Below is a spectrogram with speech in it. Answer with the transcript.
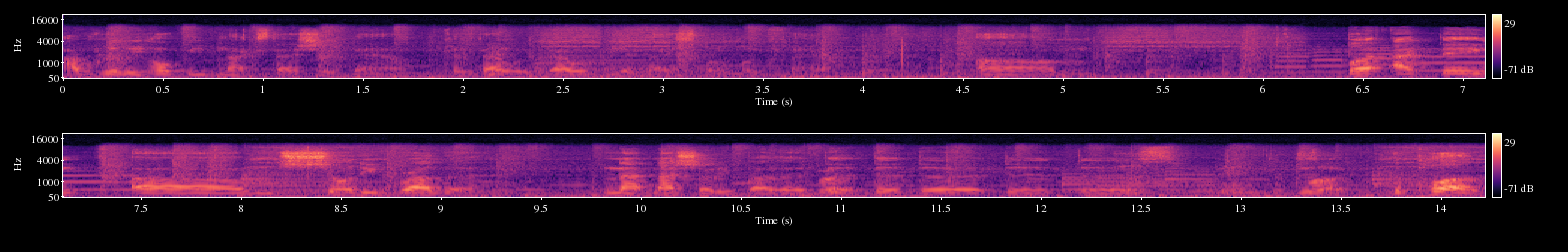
I really hope he knocks that shit down because that would that would be a nice little look for him. Um, but I think um, Shorty brother, not not Shorty brother, the Brother. the the the the, the the, plug. the plug.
